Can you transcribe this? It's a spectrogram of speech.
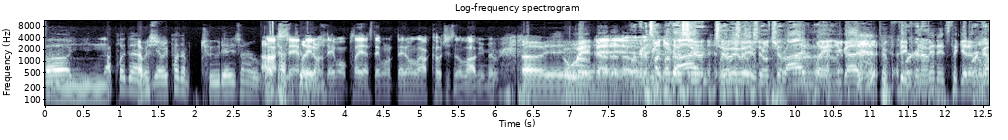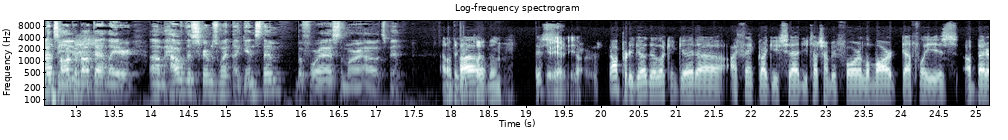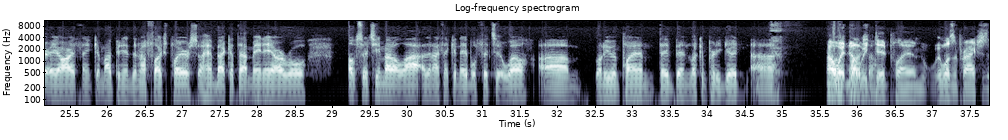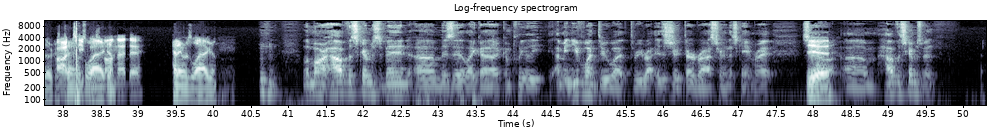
Uh, Mm, I played them. I was- Yeah, we played them two days in a row. I Ah, Sam, they don't they won't play us. They won't they don't allow coaches in the lobby. Remember? Oh yeah. yeah, Oh wait, yeah. no, no, no. We're gonna We talk about this tried- soon. Wait, Chill, wait, chill, wait. chill, We chill. tried No, no, no, playing no. you guys. It took 50 gonna- minutes to get in We're the going to lobby. talk about that later. Um, how have the scrims went against them before I ask Lamar how it's been? I don't think we Uh, played them. It's Yeah, we haven't pretty good. They're looking good. Uh, I think, like you said, you touched on before, Lamar definitely is a better AR, I think, in my opinion, than a flex player. So him back at that main AR role helps their team out a lot. And then I think Enable fits it well. Um, when we've been playing them, they've been looking pretty good. Uh, Oh wait, no, both we so. did play him. It wasn't practice though. Uh, because Kenny was wasn't on lagging. that day. Kenny was lagging. Lamar, how have the scrims been? Um, is it like a completely? I mean, you've went through what three? ro- This is your third roster in this game, right? So, Yeah. Um, how have the scrims been?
